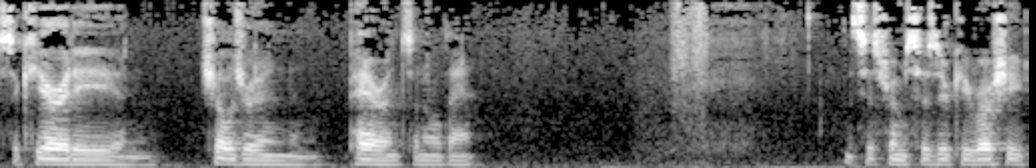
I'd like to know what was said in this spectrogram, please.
security and children and parents and all that. This is from Suzuki Roshi.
